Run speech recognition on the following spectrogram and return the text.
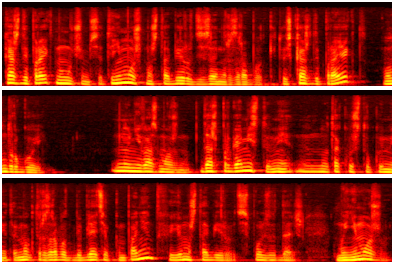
Каждый проект мы учимся. Ты не можешь масштабировать дизайн разработки. То есть каждый проект, он другой. Ну, невозможно. Даже программисты умеют, ну, такую штуку умеют. Они могут разработать библиотеку компонентов и ее масштабировать, использовать дальше. Мы не можем.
